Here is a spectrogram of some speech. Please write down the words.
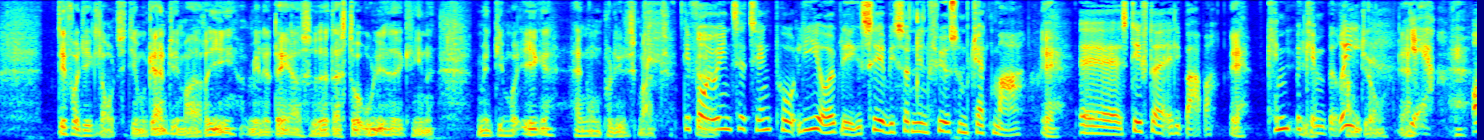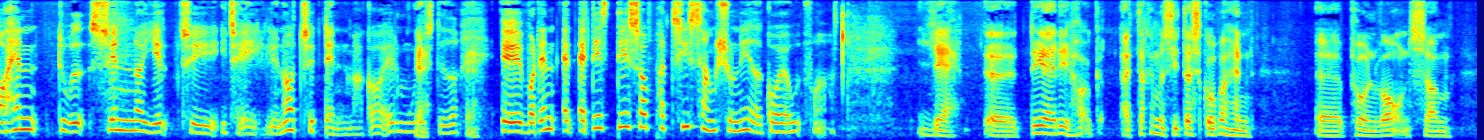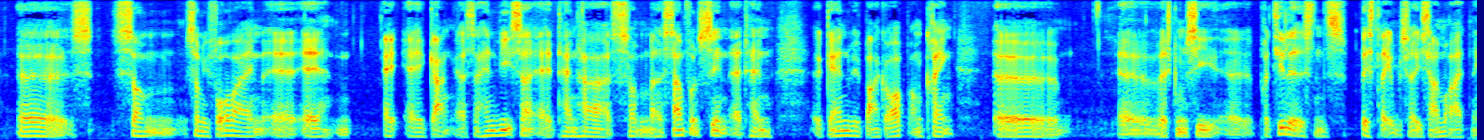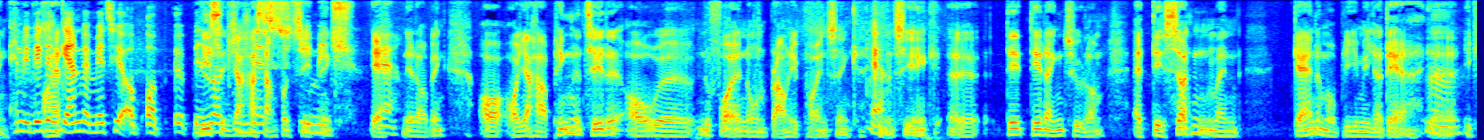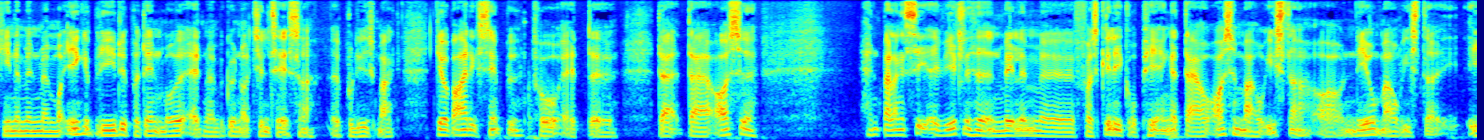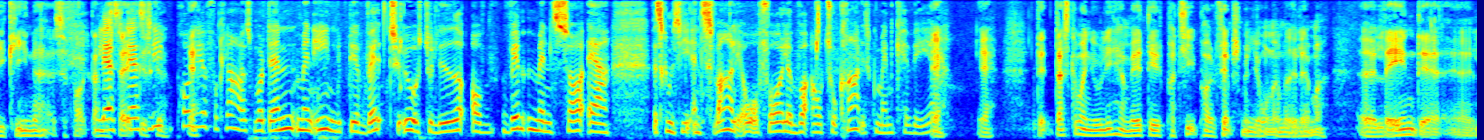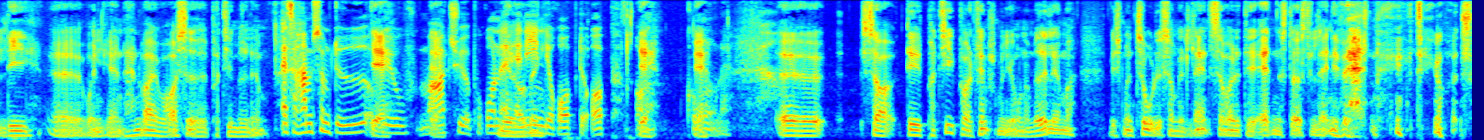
Det får de ikke lov til. De må gerne blive meget rige, milliardærer osv. Der er stor ulighed i Kina, men de må ikke have nogen politisk magt. Det får jo øh. en til at tænke på, lige i øjeblikket ser vi sådan en fyr som Jack Ma, ja. øh, stifter af Alibaba. Ja. Kæmpe, kæmpe rig. Ja. ja. Og han, du ved, sender hjælp til Italien og til Danmark og alle mulige ja. steder. Ja. Øh, hvordan, er, er det, det er så partisanktioneret, går jeg ud fra? Ja, øh, det er det. Der kan man sige, der skubber han øh, på en vogn, som øh, som, som i forvejen er, er, er, er i gang. Altså han viser, at han har som samfundssind, at han øh, gerne vil bakke op omkring øh, øh, hvad skal man sige, øh, partiledelsens bestræbelser i samme retning. Han vil virkelig han, gerne være med til at, at, at bedre vise, jeg har image. Ikke? Ja, ja, netop. Ikke? Og, og jeg har pengene til det, og øh, nu får jeg nogle brownie points, ikke? kan ja. man sige. Ikke? Øh, det, det er der ingen tvivl om. At det er sådan, man gerne må blive milliardær mm. øh, i Kina, men man må ikke blive det på den måde, at man begynder at tiltage sig øh, politisk magt. Det var bare et eksempel på, at øh, der, der er også han balancerer i virkeligheden mellem øh, forskellige grupperinger. Der er jo også maoister og neomaoister i Kina, altså folk, der lad os, er Lad os lige prøve ja. at forklare os, hvordan man egentlig bliver valgt til øverste leder, og hvem man så er, hvad skal man sige, ansvarlig overfor, eller hvor autokratisk man kan være. Ja. Ja, der skal man jo lige have med, det er et parti på 90 millioner medlemmer. Øh, lægen der, øh, Lee øh, Wenlian, han var jo også partimedlem. Altså ham, som døde og ja, blev martyr ja, på grund af, at han egentlig råbte op om ja, corona. Ja. Øh, så det er et parti på 90 millioner medlemmer. Hvis man tog det som et land, så var det det 18. største land i verden. det var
